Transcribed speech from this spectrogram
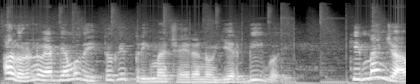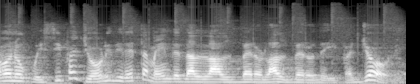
Allora, noi abbiamo detto che prima c'erano gli erbivori che mangiavano questi fagioli direttamente dall'albero, l'albero dei fagioli.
